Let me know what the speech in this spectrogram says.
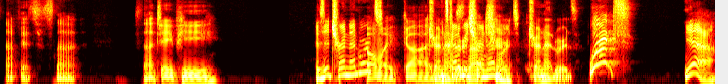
it's not Fitz. It's not. It's not JP. Is it Trent Edwards? Oh my god. Trent it's got to be It's Trent, not Edwards. Trent Edwards. What? Yeah.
